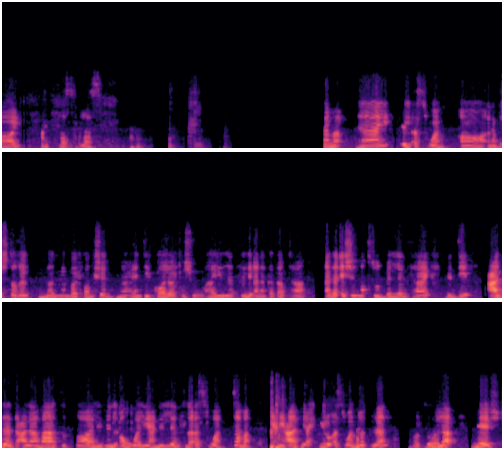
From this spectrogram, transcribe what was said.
i plus plus. تمام. هاي ال S 1 آه أنا بشتغل non member function ما عندي caller فشو هاي ال length اللي أنا كتبتها أنا إيش المقصود بال length هاي؟ بدي عدد علامات الطالب الأول يعني ال length ل S 1 تمام. يعني عادي أحكي له S 1 dot length برضه لا. ليش؟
